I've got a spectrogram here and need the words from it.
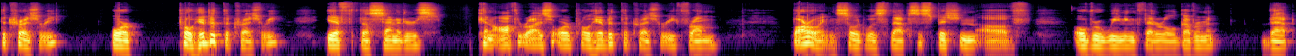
the Treasury or prohibit the Treasury if the senators can authorize or prohibit the Treasury from borrowing. So it was that suspicion of overweening federal government that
